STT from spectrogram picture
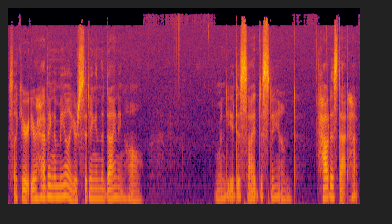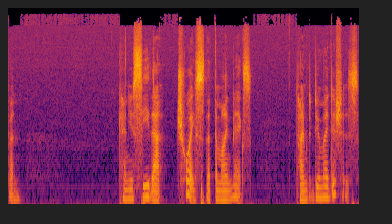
It's like you're you're having a meal. You're sitting in the dining hall. When do you decide to stand? How does that happen? Can you see that choice that the mind makes? Time to do my dishes.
